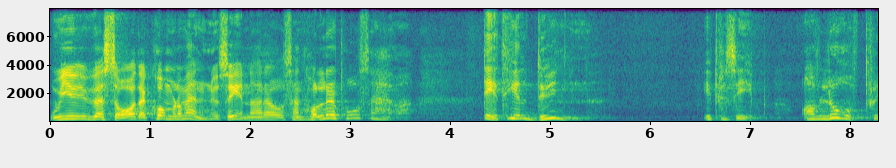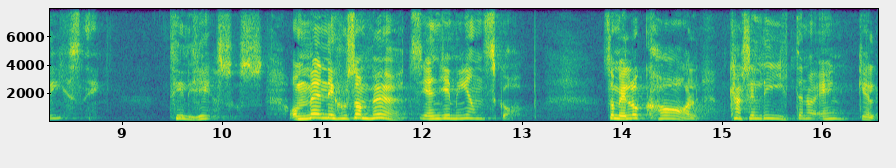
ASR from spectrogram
Och i USA, där kommer de ännu senare och sen håller det på så här. Va? Det är ett helt dygn, i princip, av lovprisning till Jesus. Och människor som möts i en gemenskap som är lokal, kanske liten och enkel,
